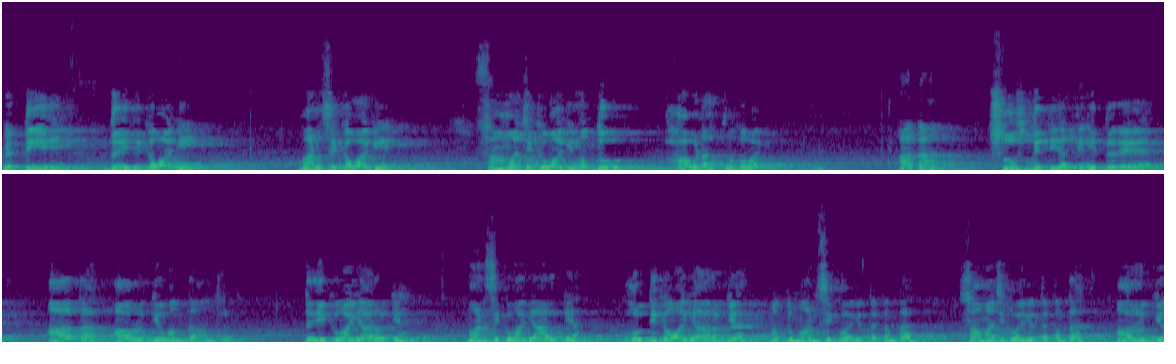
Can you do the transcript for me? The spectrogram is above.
ವ್ಯಕ್ತಿ ದೈಹಿಕವಾಗಿ, ಮಾನಸಿಕವಾಗಿ, ಸಾಮಾಜಿಕವಾಗಿ ಮತ್ತು ಭಾವನಾತ್ಮಕವಾಗಿ. ಆತ ಸುಸ್ಥಿತಿಯಲ್ಲಿ ಇದ್ದರೆ ಆತ ಆರೋಗ್ಯವಂತ ಅಂತ ಹೇಳ್ತಾರೆ. ದೈಹಿಕವಾಗಿ ಆರೋಗ್ಯ, ಮಾನಸಿಕವಾಗಿ ಆರೋಗ್ಯ, ಭೌತಿಕವಾಗಿ ಆರೋಗ್ಯ ಮತ್ತು ಮಾನಸಿಕವಾಗಿರ್ತಕ್ಕಂಥ, ಸಾಮಾಜಿಕವಾಗಿರ್ತಕ್ಕಂಥ ಆರೋಗ್ಯ,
